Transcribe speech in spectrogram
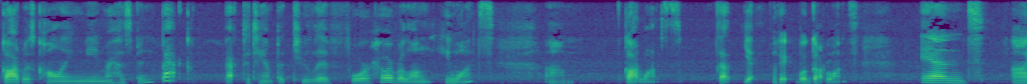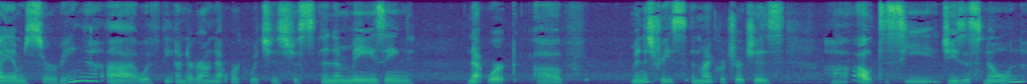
God was calling me and my husband back, back to Tampa to live for however long He wants. Um, God wants that. Yeah, okay. What God wants, and I am serving uh, with the Underground Network, which is just an amazing network of ministries and microchurches uh, out to see Jesus known,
